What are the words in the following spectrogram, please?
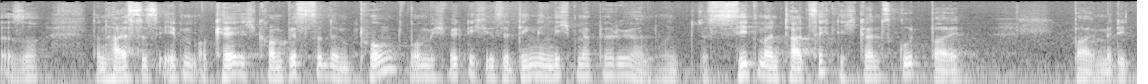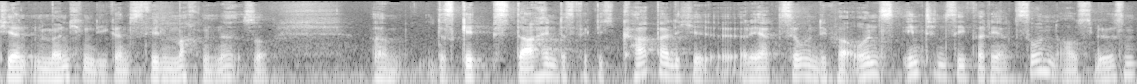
also, dann heißt es eben, okay, ich komme bis zu dem Punkt, wo mich wirklich diese Dinge nicht mehr berühren. Und das sieht man tatsächlich ganz gut bei bei meditierenden Mönchen, die ganz viel machen. Ne? So, ähm, das geht bis dahin, dass wirklich körperliche äh, Reaktionen, die bei uns intensive Reaktionen auslösen,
